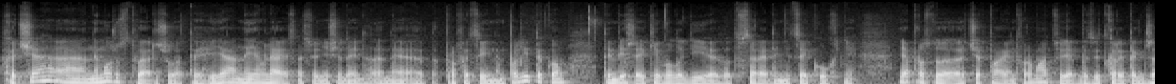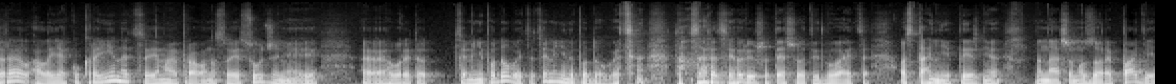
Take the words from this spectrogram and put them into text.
Хоча е, не можу стверджувати, я не являюсь на сьогоднішній день не професійним політиком, тим більше який володіє от всередині цієї кухні. Я просто черпаю інформацію якби з відкритих джерел, але як українець я маю право на своє судження і е, говорити, от це мені подобається, це мені не подобається. То зараз я говорю, що те, що от відбувається останні тижні на нашому зорепаді,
